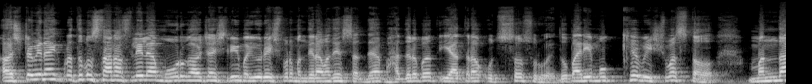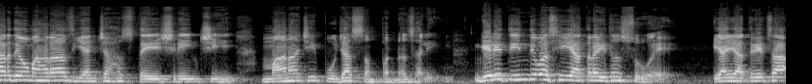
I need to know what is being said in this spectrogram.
अष्टविनायक प्रथम स्थान असलेल्या मोरगावच्या श्री मयुरेश्वर मंदिरामध्ये सध्या भाद्रपद यात्रा उत्सव सुरू आहे. दुपारी मुख्य विश्वस्त मंदारदेव महाराज यांच्या हस्ते श्रींची मानाची पूजा संपन्न झाली. गेली तीन दिवस ही यात्रा इथं सुरू आहे. या यात्रेचा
